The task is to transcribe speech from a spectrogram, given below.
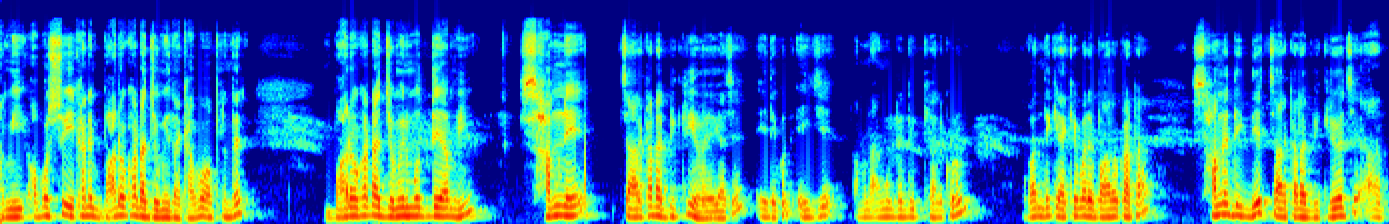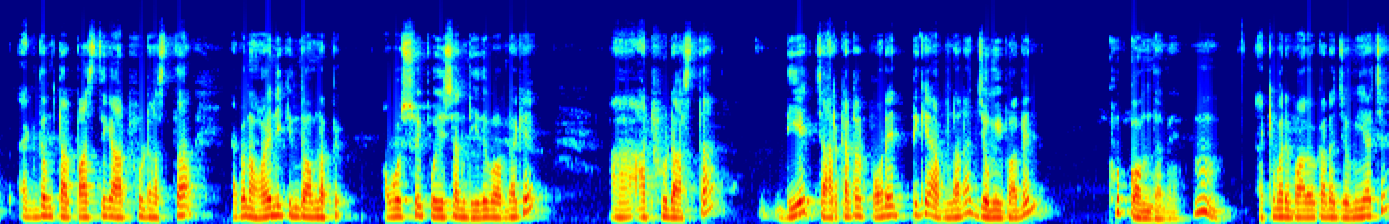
আমি অবশ্যই এখানে বারো কাঠা জমি দেখাবো আপনাদের। বারো কাঠা জমির মধ্যে আমি সামনে চার কাটা বিক্রি হয়ে গেছে। এই দেখুন, এই যে আমরা আঙুলটা দিক খেয়াল করুন। ওখান থেকে একেবারে বারো কাঠা। সামনের দিক দিয়ে চার কাঠা বিক্রি হয়েছে। আর একদম তার পাশ থেকে আট ফুট রাস্তা এখনও হয়নি, কিন্তু আমরা অবশ্যই পজিশান দিয়ে দেবো আপনাকে। আট ফুট রাস্তা দিয়ে চার কাটার পরের দিকে আপনারা জমি পাবেন খুব কম দামে, হুম? একেবারে বারো কাটা জমি আছে,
